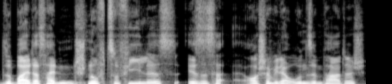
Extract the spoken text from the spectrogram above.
sobald das halt ein Schnuff zu viel ist, ist es auch schon wieder unsympathisch.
